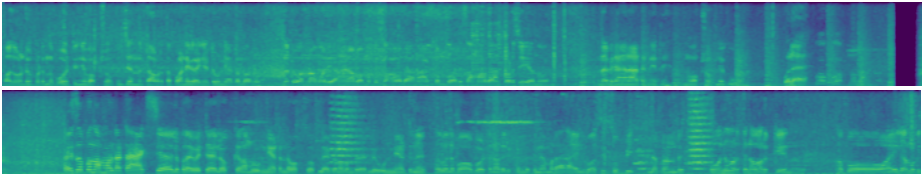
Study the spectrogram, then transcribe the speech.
അപ്പോൾ അതുകൊണ്ട് ഇവിടുന്ന് പോയിട്ട് ഇനി വർക്ക്ഷോപ്പിൽ ചെന്നിട്ട് അവിടുത്തെ പണി കഴിഞ്ഞിട്ട് ഉണ്ണിയേട്ടൻ പറഞ്ഞു എന്നിട്ട് വന്നാൽ മതി. അങ്ങനെ ആകുമ്പോൾ നമുക്ക് സാവധാനം ആക്കും പോലെ സമാധാനത്തോടെ ചെയ്യാമെന്ന് പറഞ്ഞു. എന്നാൽ പിന്നെ അങ്ങനെ ആട്ടുന്നിട്ട് വർക്ക്ഷോപ്പിലേക്ക് പോവാണ്. പോലെ? പൈസ ഗൈസ് അപ്പോൾ നമ്മളുടെ ടാക്സി ആയാലും പ്രൈവറ്റ് ആയാലും ഒക്കെ നമ്മൾ ഉണ്ണിയേട്ടന്റെ വർക്ക്ഷോപ്പിലേക്കാണ് കൊണ്ടുവരൽ. ഉണ്ണിയേട്ടന് അതുപോലെ ബാബുവേട്ടൻ അവിടെ ഇരിക്കുന്നുണ്ട് പിന്നെ നമ്മുടെ അയൽവാസി സുബി എന്റെ ഫ്രണ്ട് ഓനും ഇവിടെ തന്നെ വർക്ക് ചെയ്യുന്നത്. അപ്പോൾ ഓയിൽ നമുക്ക്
